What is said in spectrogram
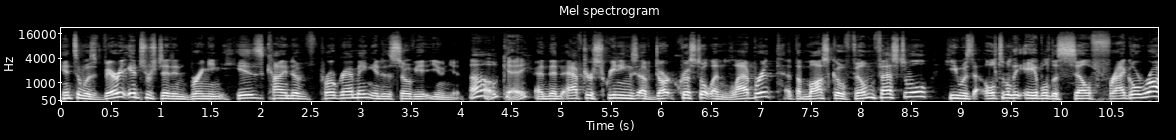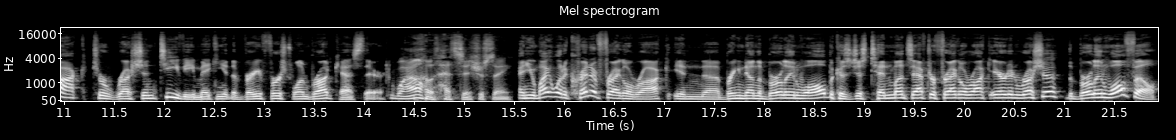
Henson was very interested in bringing his kind of programming into the Soviet Union. oh, okay. And then after screenings of Dark Crystal and Labyrinth at the Moscow Film Festival, he was ultimately able to sell Fraggle Rock to Russian TV, making it the very first one broadcast there. Wow. Oh, that's interesting. And you might want to credit Fraggle Rock in uh, bringing down the Berlin Wall because just 10 months after Fraggle Rock aired in Russia, the Berlin Wall fell.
